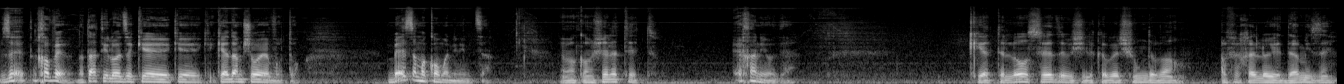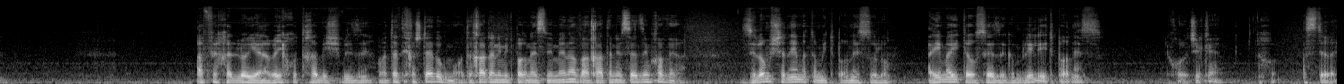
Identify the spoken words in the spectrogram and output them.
זה חבר, נתתי לו את זה כ- כ- כ- כאדם שאוהב אותו. באיזה מקום אני נמצא? במקום של לתת. איך אני יודע? כי אתה לא עושה את זה בשביל לקבל שום דבר. אף אחד לא ידע מזה. אף אחד לא יעריך אותך בשביל זה. נתתי לך שתי דוגמאות, אחת אני מתפרנס ממנה, ואחת אני עושה את זה עם חבר. זה לא משנה אם אתה מתפרנס או לא. האם היית עושה את זה גם בלי להתפרנס? יכול להיות שכן. נכון. אז תראה,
